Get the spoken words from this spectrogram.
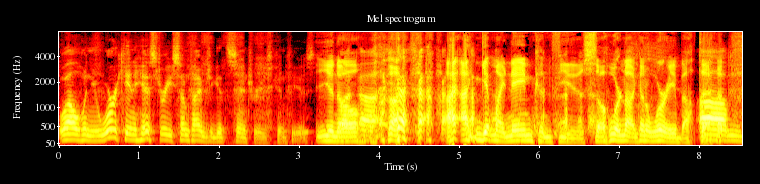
Well, when you work in history, sometimes you get the centuries confused. You know, uh, I, I can get my name confused, so we're not going to worry about that. Um,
